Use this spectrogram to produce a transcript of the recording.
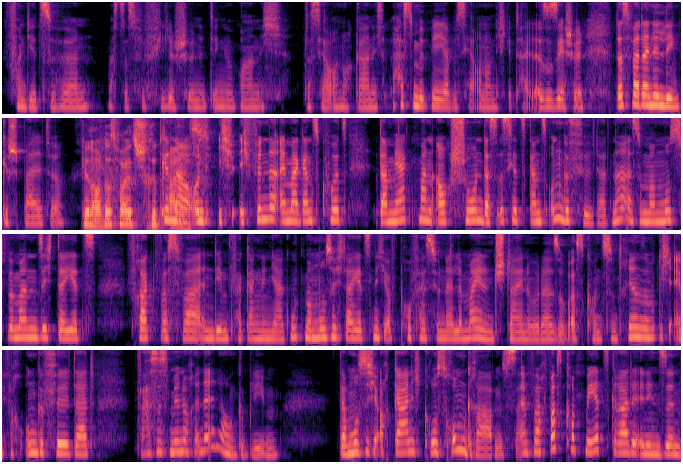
von dir zu hören, was das für viele schöne Dinge waren. Ich das ja auch noch gar nicht. Hast du mit mir ja bisher auch noch nicht geteilt. Also sehr schön. Das war deine linke Spalte. Genau, das war jetzt Schritt genau, eins. Genau, und ich, ich finde einmal ganz kurz, da merkt man auch schon, das ist jetzt ganz ungefiltert. Ne? Also man muss, wenn man sich da jetzt fragt, was war in dem vergangenen Jahr gut, man muss sich da jetzt nicht auf professionelle Meilensteine oder sowas konzentrieren, sondern wirklich einfach ungefiltert, was ist mir noch in Erinnerung geblieben. Da muss ich auch gar nicht groß rumgraben. Es ist einfach, was kommt mir jetzt gerade in den Sinn?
